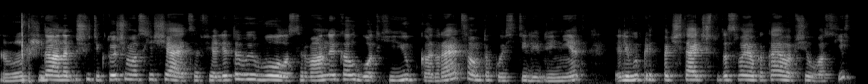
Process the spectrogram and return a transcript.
В общем, Да, напишите, кто чем восхищается. Фиолетовые волосы, рваные колготки, юбка. Нравится вам такой стиль или нет? Или вы предпочитаете что-то свое? Какая вообще у вас есть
